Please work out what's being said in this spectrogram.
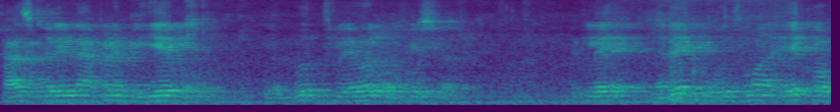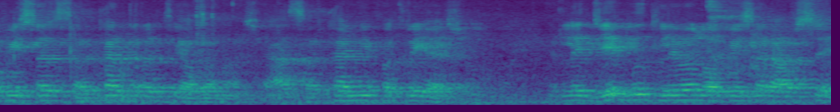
ખાસ કરીને આપણે બીએલઓ એટલે બુથ લેવલ ઓફિસર. એટલે દરેક બૂથમાં એક ઓફિસર સરકાર તરફથી આવવાના છે. આ સરકારની પ્રક્રિયા છે. એટલે જે બૂથ લેવલ ઓફિસર આવશે,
